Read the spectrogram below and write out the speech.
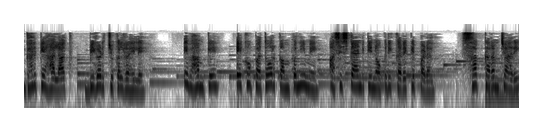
घर के हालात बिगड़ चुकल रहे रहेले अब हमके एको बतौर कंपनी में असिस्टेंट की नौकरी करे के पड़ल। सब कर्मचारी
